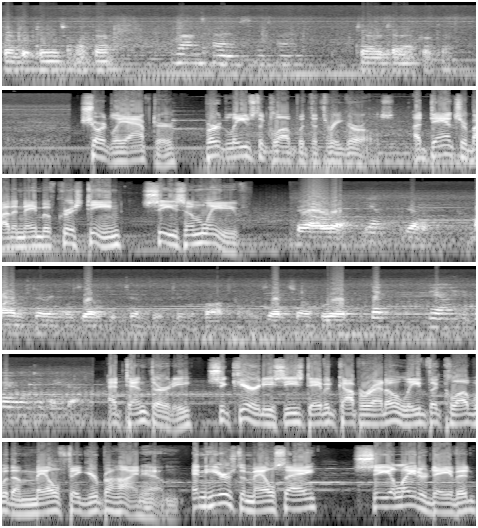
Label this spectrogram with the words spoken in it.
10, 15, something like that? Around 10 sometime. 10 or 10 after, okay. Shortly after, Bert leaves the club with the three girls. A dancer by the name of Christine sees him leave. They all left? Yeah. Yeah, my understanding was that was at 10, 15 approximately. Does that sound correct? That, yeah, it very well could be. At 10:30, security sees David Comparetto leave the club with a male figure behind him. And here's the male say, "See you later, David."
